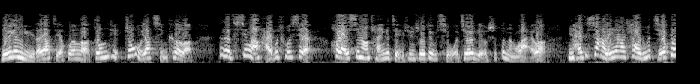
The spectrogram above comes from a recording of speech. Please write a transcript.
有一个女的要结婚了，中天中午要请客了，那个新郎还不出现，后来新郎传一个简讯说对不起，我今儿有事不能来了。女孩子吓了一大跳，怎么结婚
